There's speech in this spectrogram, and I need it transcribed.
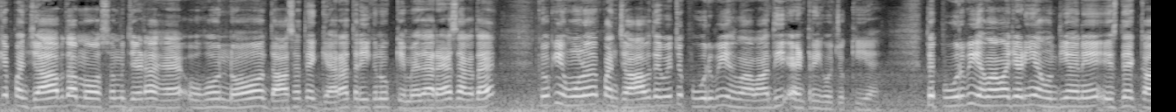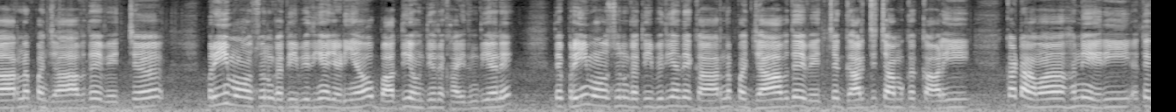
ਕਿ ਪੰਜਾਬ ਦਾ ਮੌਸਮ ਜਿਹੜਾ ਹੈ, ਉਹ 9 10 ਅਤੇ 11 ਤਰੀਕ ਨੂੰ ਕਿਵੇਂ ਦਾ ਰਹਿ ਸਕਦਾ ਹੈ? ਕਿਉਂਕਿ ਹੁਣ ਪੰਜਾਬ ਦੇ ਵਿੱਚ ਪੂਰਬੀ ਹਵਾਵਾਂ ਦੀ ਐਂਟਰੀ ਹੋ ਚੁੱਕੀ ਹੈ। ਤੇ ਪੂਰਬੀ ਹਵਾਵਾਂ ਜਿਹੜੀਆਂ ਹੁੰਦੀਆਂ ਨੇ, ਇਸ ਦੇ ਕਾਰਨ ਪੰਜਾਬ ਦੇ ਵਿੱਚ ਪ੍ਰੀ ਮੌਨਸੂਨ ਗਤੀਵਿਧੀਆਂ ਜਿਹੜੀਆਂ ਉਹ ਵੱਧਦੀਆਂ ਹੁੰਦੀਆਂ ਦਿਖਾਈ ਦਿੰਦੀਆਂ ਨੇ ਤੇ ਪ੍ਰੀ ਮੌਨਸੂਨ ਗਤੀਵਿਧੀਆਂ ਦੇ ਕਾਰਨ ਪੰਜਾਬ ਦੇ ਵਿੱਚ ਗਰਜ ਚਮਕ, ਕਾਲੀ ਘਟਾਵਾਂ, ਹਨੇਰੀ ਅਤੇ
